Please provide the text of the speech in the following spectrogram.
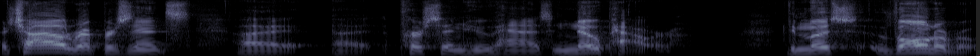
A child represents uh, a person who has no power, the most vulnerable.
